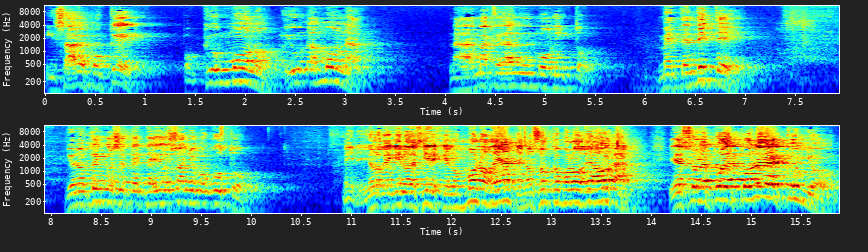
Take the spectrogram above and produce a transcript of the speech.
¿Y sabe por qué? Porque un mono y una mona nada más que dan un monito. ¿Me entendiste? Yo no tengo 72 años por gusto. Mire, yo lo que quiero decir es que los monos de antes no son como los de ahora. Y eso le puedes poner el cuño.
